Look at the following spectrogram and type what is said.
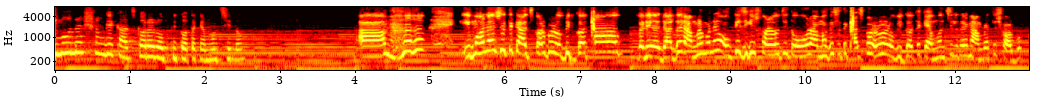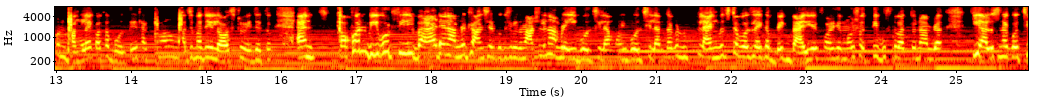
ইমনের সঙ্গে কাজ করার অভিজ্ঞতা কেমন ছিল? ইমনের সাথে কাজ করবার অভিজ্ঞতা মানে দাদার, আমার মনে হয় ওকে জিজ্ঞেস করা উচিত। ওর আমাদের সাথে কাজ করার অভিজ্ঞতা কেমন ছিল? কারণ আমরা তো সর্বক্ষণ বাংলায় কথা বলতেই থাকতাম আমার মাঝে মাঝে লস্ট হয়ে যেত। এন্ড তখন we would feel bad and আমরা ট্রান্সলেট করতে শুরু করতাম। আসলে না, আমরা এই বলছিলাম, ওই বলছিলাম। তখন ল্যাঙ্গুয়েজটা was like a big barrier for him ও সত্যি বুঝতে পারতো না আমরা কি আলোচনা করছি।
